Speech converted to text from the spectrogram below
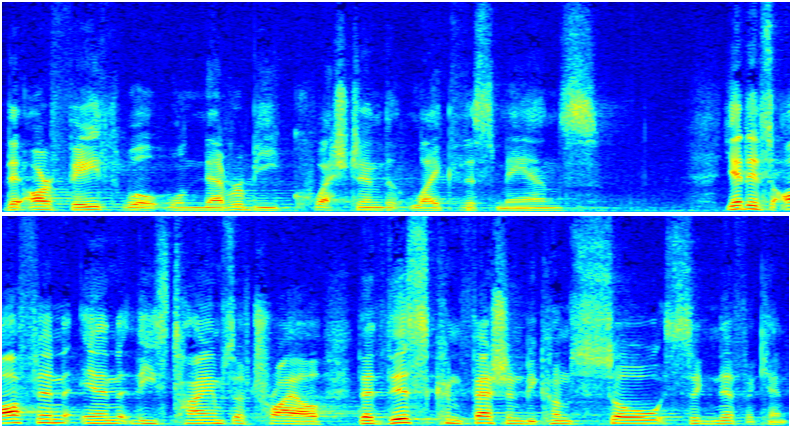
that our faith will, will never be questioned like this man's? Yet it's often in these times of trial that this confession becomes so significant.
